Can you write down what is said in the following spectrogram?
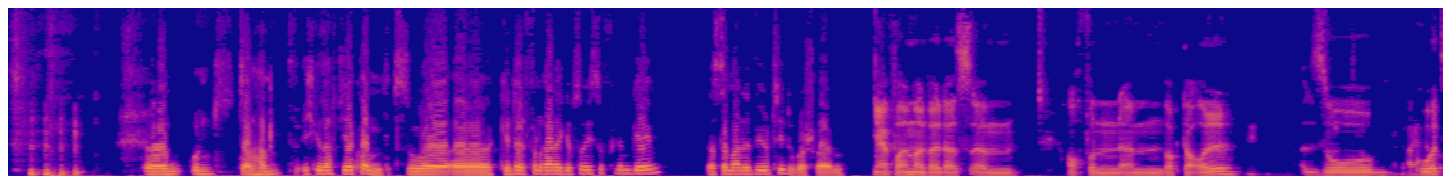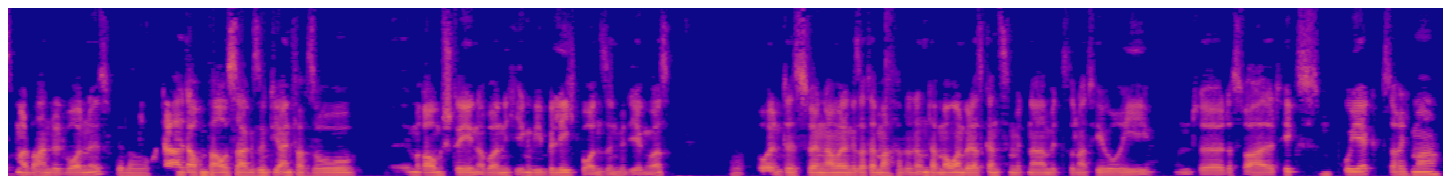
ähm, und dann habe ich gesagt, ja komm, zur äh, Kindheit von Rainer gibt's noch nicht so viel im Game. Lass da mal eine WOT drüber schreiben. Ja, vor allem mal, weil das ähm, auch von ähm, Dr. Oll so kurz mal behandelt worden ist. Genau. Da halt auch ein paar Aussagen sind, die einfach so im Raum stehen, aber nicht irgendwie belegt worden sind mit irgendwas. Und deswegen haben wir dann gesagt, dann, machen, dann untermauern wir das Ganze mit einer mit so einer Theorie. Und äh, das war halt Hicks Projekt, sag ich mal.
